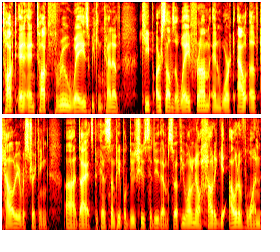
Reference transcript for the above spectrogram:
talked and, and talk through ways we can kind of keep ourselves away from and work out of calorie restricting uh, diets because some people do choose to do them. So if you want to know how to get out of one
